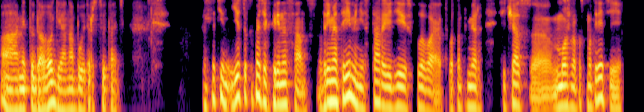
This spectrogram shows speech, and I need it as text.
а, методологий она будет расцветать? Константин, есть такое понятие, как ренессанс. Время от времени старые идеи всплывают. Вот, например, сейчас э, можно посмотреть, и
